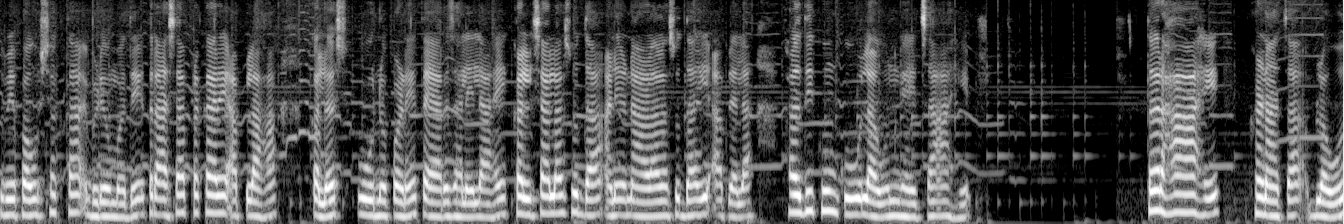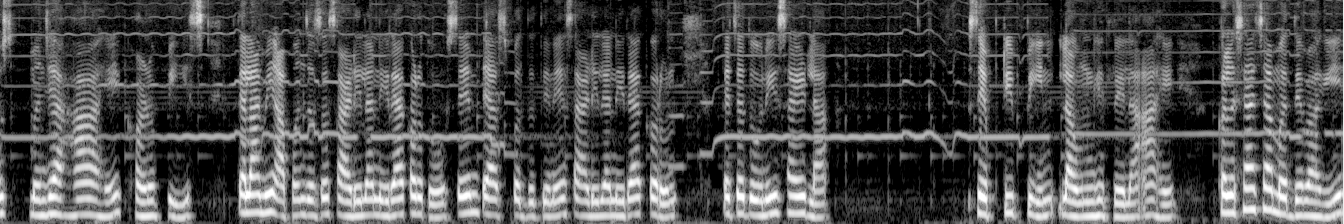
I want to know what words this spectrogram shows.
तुम्ही पाहू शकता व्हिडिओमध्ये. तर अशा प्रकारे आपला हा कलश पूर्णपणे तयार झालेला आहे. कलशाला सुद्धा आणि नारळाला सुद्धाही आपल्याला हळदी कुंकू लावून घ्यायचा आहे. तर हा आहे खणाचा ब्लाऊज. म्हणजे हा आहे खण पीस. त्याला मी आपण जसं साडीला निऱ्या करतो सेम त्याच पद्धतीने साडीला निऱ्या करून त्याच्या दोन्ही साईडला सेफ्टी पिन लावून घेतलेला आहे. कलशाच्या मध्यभागी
